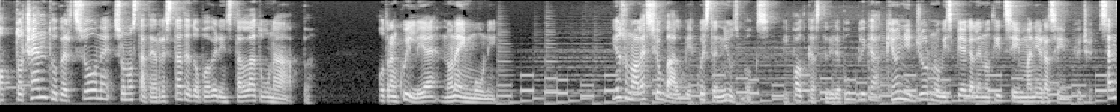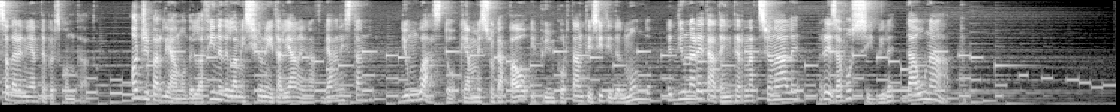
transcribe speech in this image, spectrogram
800 persone sono state arrestate dopo aver installato una app. O tranquilli, eh, non è immuni. Io sono Alessio Balbi e questo è Newsbox, il podcast di Repubblica che ogni giorno vi spiega le notizie in maniera semplice, senza dare niente per scontato. Oggi parliamo della fine della missione italiana in Afghanistan, di un guasto che ha messo KO i più importanti siti del mondo e di una retata internazionale resa possibile da una app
